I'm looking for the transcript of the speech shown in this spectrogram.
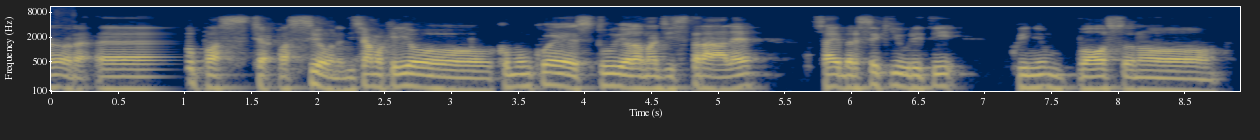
Allora, eh, pass- cioè, passione, diciamo che io comunque studio la magistrale, cyber security, quindi un po' sono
